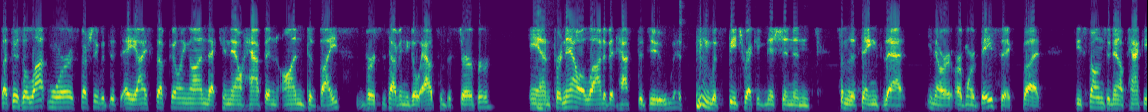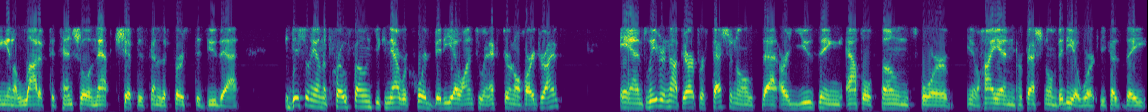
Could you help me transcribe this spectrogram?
But there's a lot more, especially with this AI stuff going on, that can now happen on device versus having to go out to the server. And for now, a lot of it has to do with with speech recognition and some of the things that you know are, are more basic. But these phones are now packing in a lot of potential, and that chip is kind of the first to do that. Additionally, on the Pro phones, you can now record video onto an external hard drive. And believe it or not, there are professionals that are using Apple phones for you know high-end professional video work because they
